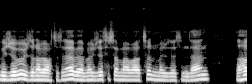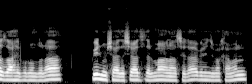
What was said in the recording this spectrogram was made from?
vücubu vücuduna ve vahdetine ve mevcudiyeti semavatın mevcudiyetinden daha zahir bulunduğuna bir müşahede şehadetler manasıyla birinci makamın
